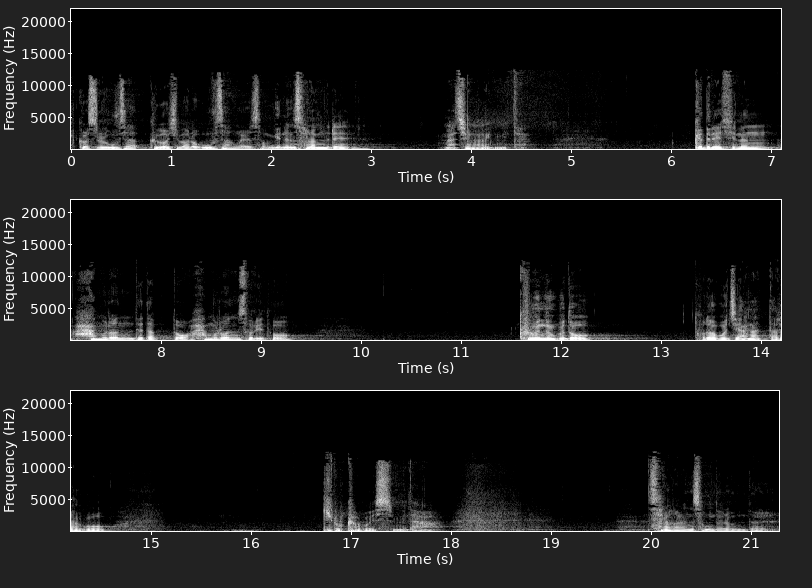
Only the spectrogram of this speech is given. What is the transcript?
그것을 우상, 그것이 바로 우상을 섬기는 사람들의 마지막입니다. 그들의 시는 아무런 대답도 아무런 소리도 그 누구도 돌아보지 않았다라고 기록하고 있습니다. 사랑하는 성도 여러분들,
